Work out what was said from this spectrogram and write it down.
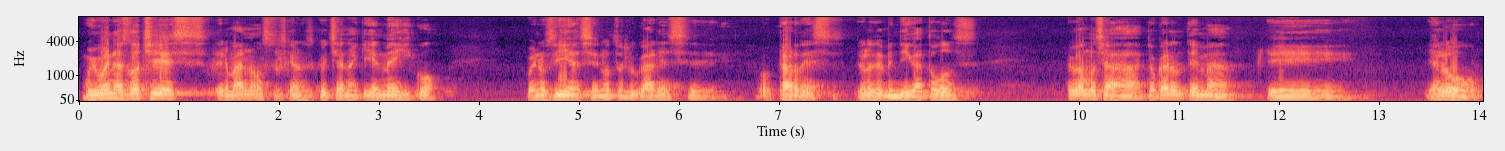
Muy buenas noches, hermanos, los que nos escuchan aquí en México. Buenos días en otros lugares eh, o tardes. Dios les bendiga a todos. Hoy vamos a tocar un tema que ya lo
